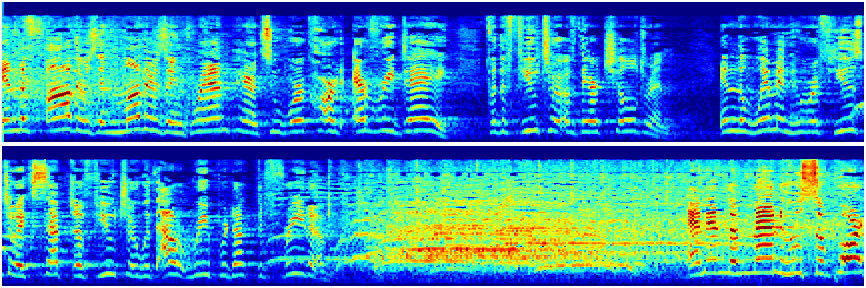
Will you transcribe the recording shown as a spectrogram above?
In the fathers and mothers and grandparents who work hard every day for the future of their children in the women who refuse to accept a future without reproductive freedom, and in the men who support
